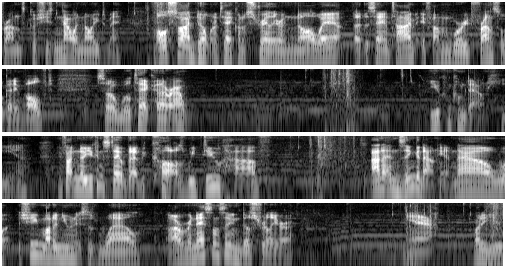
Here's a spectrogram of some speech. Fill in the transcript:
France because she's now annoyed me. Also, I don't want to take on Australia and Norway at the same time if I'm worried France will get involved. So we'll take her out. You can come down here. In fact, no, you can stay up there because we do have Ana Nzinga down here. Now, she modern units as well. Uh, Renaissance and Industrial era. Yeah. What are you?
